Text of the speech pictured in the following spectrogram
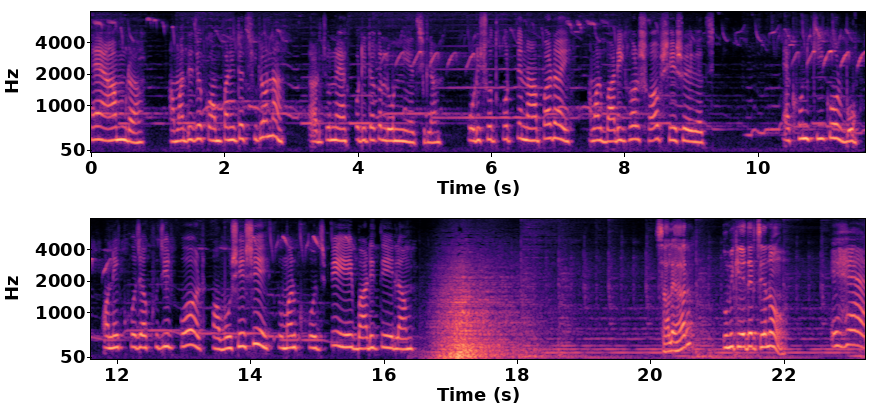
হ্যাঁ আমরা। আমাদের যে কোম্পানিটা ছিল না, তার জন্য এক কোটি টাকা লোন নিয়েছিলাম। পরিশোধ করতে না পারায় আমার বাড়িঘর সব শেষ হয়ে গেছে। এখন কি করব? অনেক খোঁজাখুঁজির পর অবশেষে তোমার খোঁজ পেয়ে এই বাড়িতে এলাম। সালেহার তুমি কি এদের চেনো? এ হ্যাঁ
